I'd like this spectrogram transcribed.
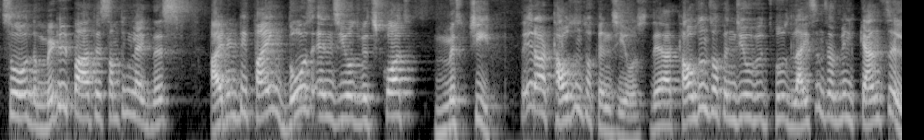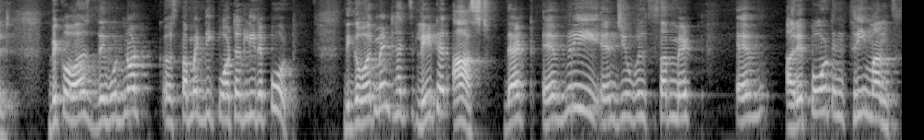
So the middle path is something like this identifying those NGOs which cause mischief. There are thousands of NGOs. There are thousands of NGOs whose license has been cancelled because they would not uh, submit the quarterly report. The government has later asked that every NGO will submit a report in three months.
